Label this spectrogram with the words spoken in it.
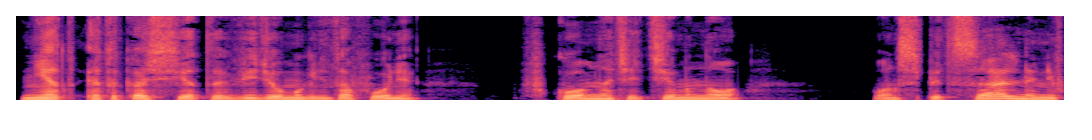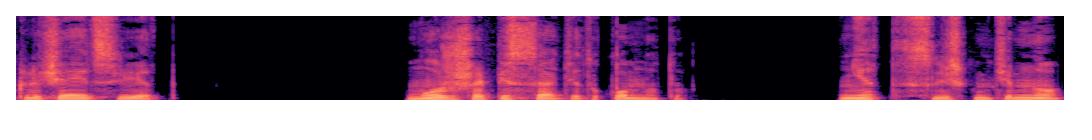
Нет, это кассета в видеомагнитофоне. В комнате темно. Он специально не включает свет. Можешь описать эту комнату? Нет, слишком темно.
